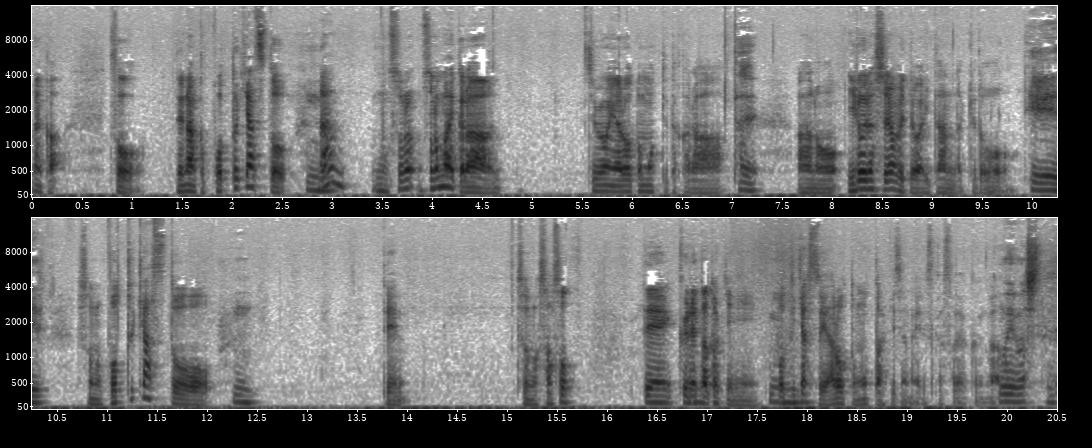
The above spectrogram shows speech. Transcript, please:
なんか、そう。で、なんか、ポッドキャスト、うんなん、もうその、その前から、自分はやろうと思ってたから、はい。あの、いろいろ調べてはいたんだけど、ええその、ポッドキャストうん。で、その、誘ってくれた時に、うんポッドキャストやろうと思ったわけじゃないですか、そやくんが。思いましたね。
